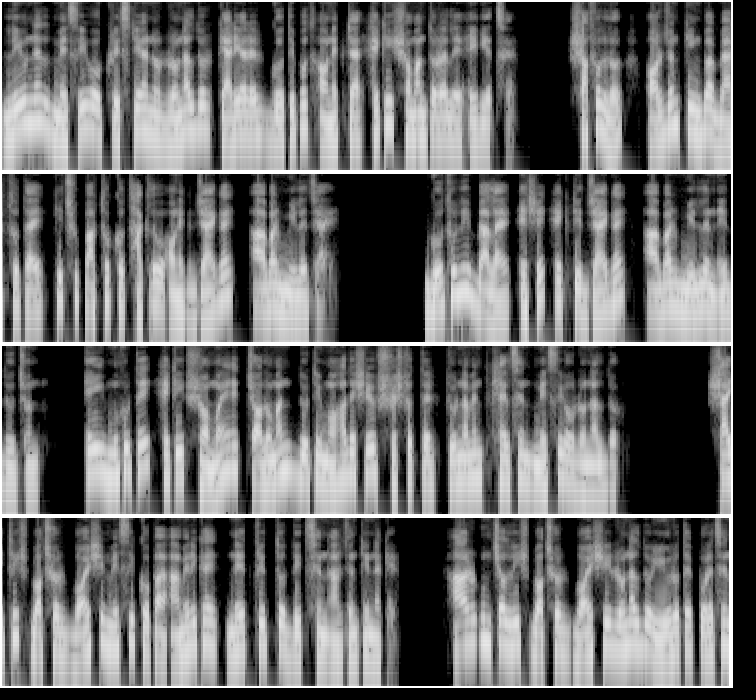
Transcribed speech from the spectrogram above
লিওনেল মেসি ও ক্রিস্টিয়ানো রোনালদোর ক্যারিয়ারের গতিপথ অনেকটা একই সমান্তরালে এগিয়েছে। সাফল্য, অর্জন কিংবা ব্যর্থতায় কিছু পার্থক্য থাকলেও অনেক জায়গায় আবার মিলে যায়। গোধূলি বেলায় এসে একটি জায়গায় আবার মিললেন এ দুজন। এই মুহূর্তে একই সময়ে চলমান দুটি মহাদেশীয় শ্রেষ্ঠত্বের টুর্নামেন্ট খেলছেন মেসি ও রোনালদো। সাঁত্রিশ বছর বয়সী মেসি কোপা আমেরিকায় নেতৃত্ব দিচ্ছেন আর্জেন্টিনাকে। আর উনচল্লিশ বছর বয়সী রোনালদো ইউরোতে পড়েছেন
